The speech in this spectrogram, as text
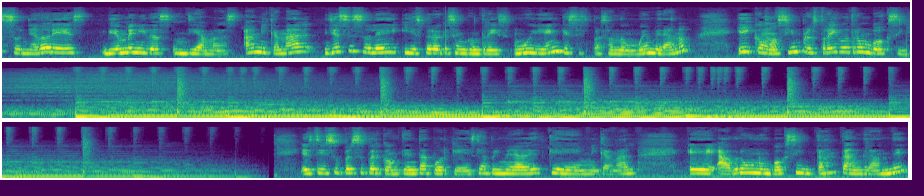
Soñadores, bienvenidos un día más a mi canal, yo soy Soleil y espero que os encontréis muy bien, que estéis pasando un buen verano y como siempre os traigo otro unboxing. Estoy súper súper contenta porque es la primera vez que en mi canal eh, abro un unboxing tan tan grande.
